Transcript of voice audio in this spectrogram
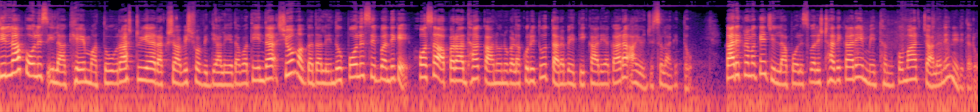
ಜಿಲ್ಲಾ ಪೊಲೀಸ್ ಇಲಾಖೆ ಮತ್ತು ರಾಷ್ಟ್ರೀಯ ರಕ್ಷಾ ವಿಶ್ವವಿದ್ಯಾಲಯದ ವತಿಯಿಂದ ಶಿವಮೊಗ್ಗದಲ್ಲಿಂದು ಪೊಲೀಸ್ ಸಿಬ್ಬಂದಿಗೆ ಹೊಸ ಅಪರಾಧ ಕಾನೂನುಗಳ ಕುರಿತು ತರಬೇತಿ ಕಾರ್ಯಾಗಾರ ಆಯೋಜಿಸಲಾಗಿತ್ತು. ಕಾರ್ಯಕ್ರಮಕ್ಕೆ ಜಿಲ್ಲಾ ಪೊಲೀಸ್ ವರಿಷ್ಠಾಧಿಕಾರಿ ಮಿಥುನ್ ಕುಮಾರ್ ಚಾಲನೆ ನೀಡಿದರು.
